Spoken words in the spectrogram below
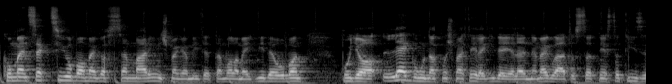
komment szekcióban, meg azt hiszem már én is megemlítettem valamelyik videóban, hogy a Legónak most már tényleg ideje lenne megváltoztatni ezt a 10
